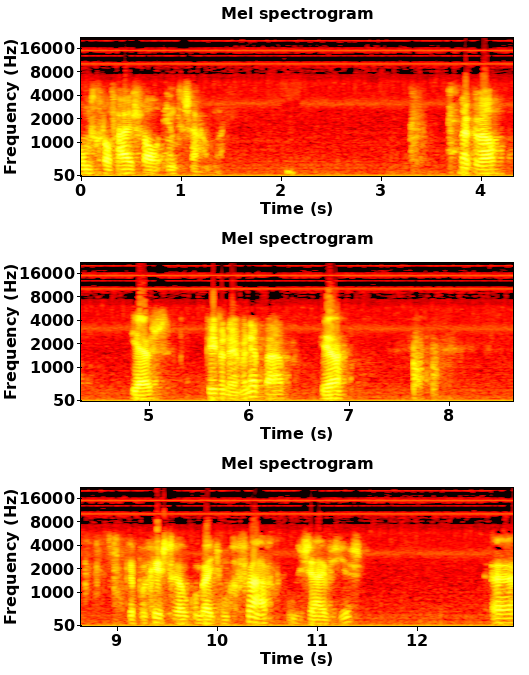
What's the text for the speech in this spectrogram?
om het grof huisval in te zamelen. Dank u wel. Juist. Nemen, meneer Paap. Ja. Ik heb er gisteren ook een beetje om gevraagd, om die cijfertjes. Uh,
